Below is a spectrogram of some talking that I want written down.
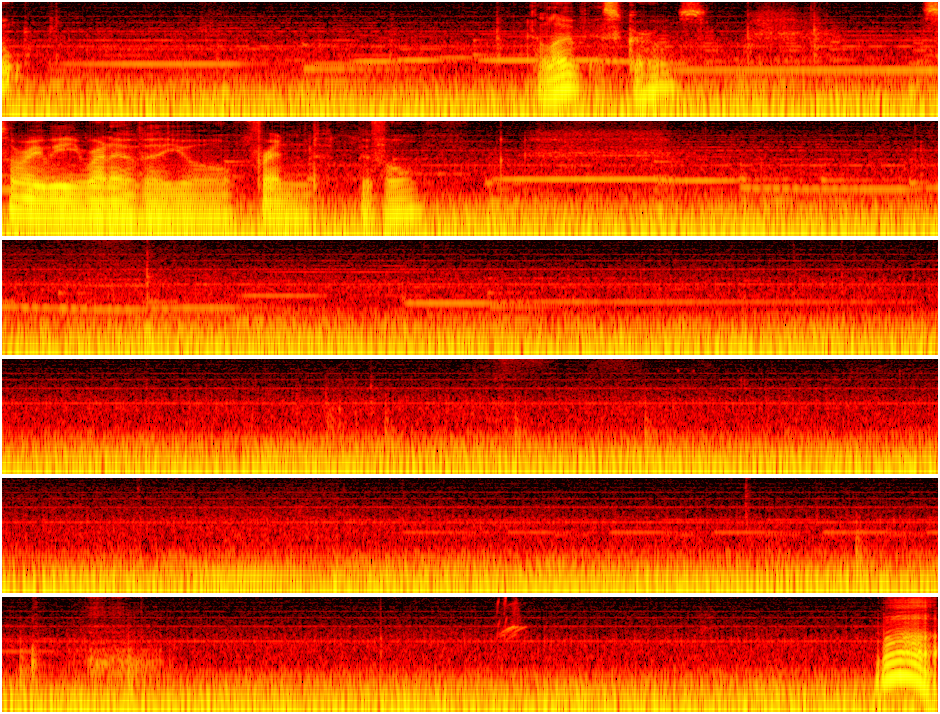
Ooh. Hello there, squirrels. Sorry we ran over your friend before. Ma,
